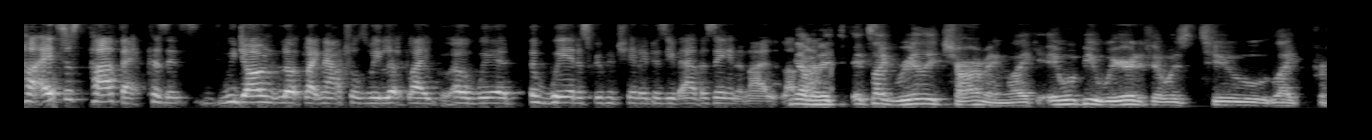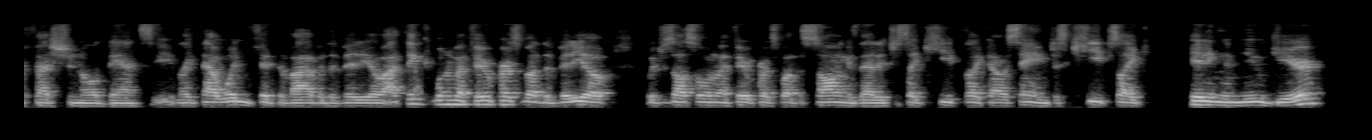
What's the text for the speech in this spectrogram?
it's just perfect because it's we don't look like naturals. We look like a weird the weirdest group of cheerleaders you've ever seen, and I love it. yeah, that. but it's it's like really charming. Like, it would be weird if it was too like professional dancey. Like, that wouldn't fit the vibe of the video. I think one of my favorite parts about the video, which is also one of my favorite parts about the song, is that it just like keep like I was saying, just keeps like hitting a new gear.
